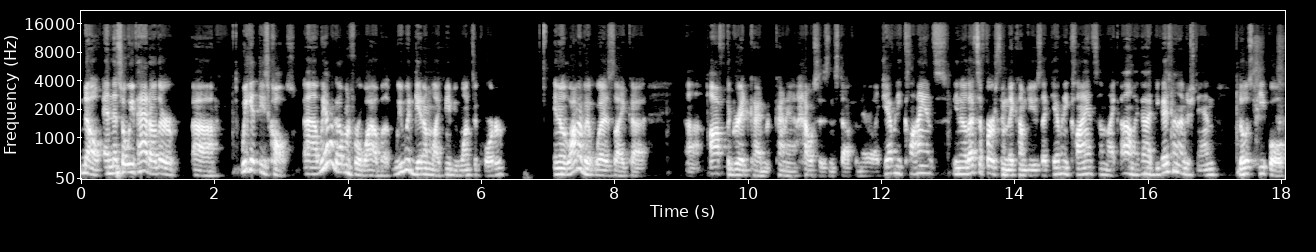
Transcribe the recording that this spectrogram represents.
No, and then so we've had other. Uh, we get these calls. Uh, we haven't got one for a while, but we would get them like maybe once a quarter. And a lot of it was like uh, uh, off the grid kind of kind of houses and stuff. And they were like, "Do you have any clients?" You know, that's the first thing they come to you is like, "Do you have any clients?" I'm like, "Oh my god, you guys don't understand those people."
